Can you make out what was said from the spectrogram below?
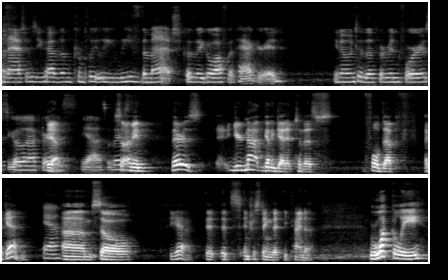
the matches you have them completely leave the match because they go off with Hagrid, you know, into the Forbidden Forest to go after Yeah. his. Yeah, so there's. So I mean, there's you're not to get it to this full depth again. yeah. Um, so yeah, it, it's interesting that you kind of. Luckily,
